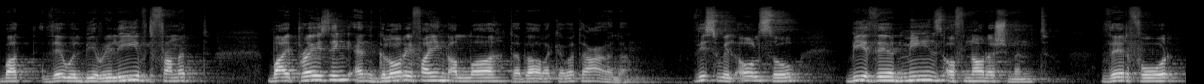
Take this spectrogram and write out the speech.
but they will be relieved from it by praising and glorifying Allah Ta'ala. This will also be their means of nourishment. Therefore,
